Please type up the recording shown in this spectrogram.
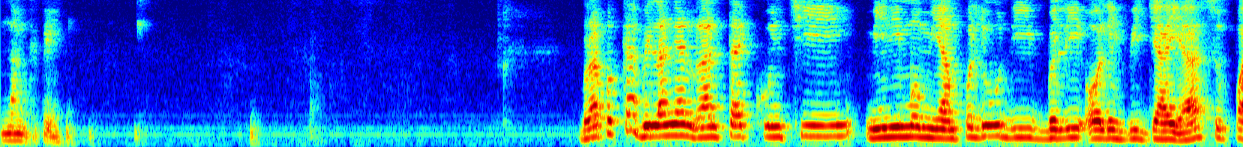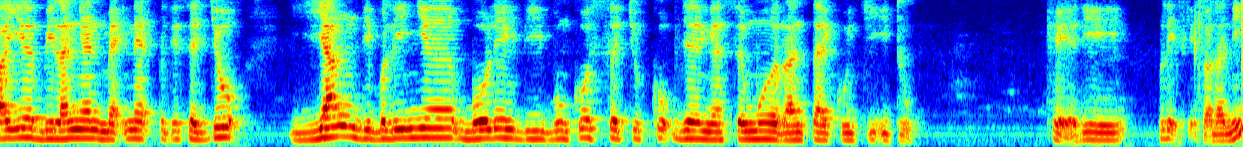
6 keping. Berapakah bilangan rantai kunci minimum yang perlu dibeli oleh Wijaya supaya bilangan magnet peti sejuk yang dibelinya boleh dibungkus secukupnya dengan semua rantai kunci itu. Okey, jadi pelik sikit soalan ni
